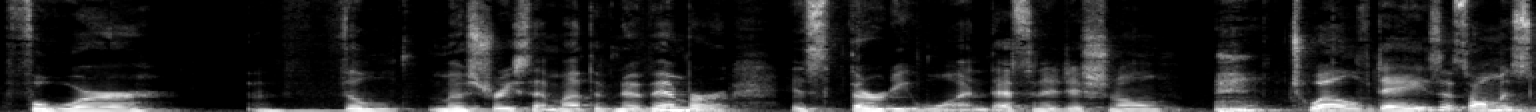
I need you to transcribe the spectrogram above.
for the most recent month of November is 31. That's an additional 12 days. That's almost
